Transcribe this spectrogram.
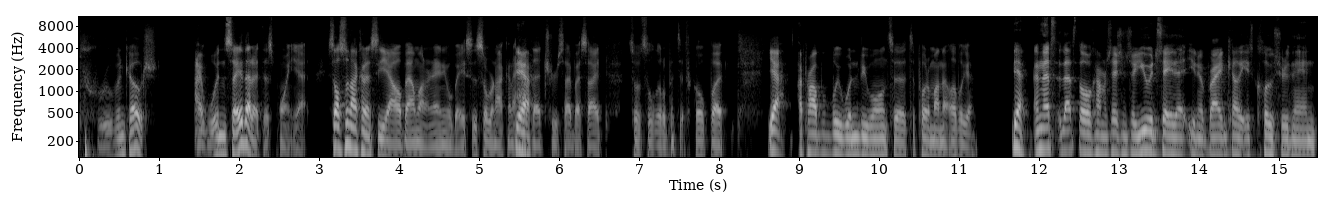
proven coach. I wouldn't say that at this point yet He's also not going to see Alabama on an annual basis, so we're not going to yeah. have that true side by side. So it's a little bit difficult, but yeah, I probably wouldn't be willing to to put him on that level yet. Yeah, and that's that's the whole conversation. So you would say that you know Brian Kelly is closer than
